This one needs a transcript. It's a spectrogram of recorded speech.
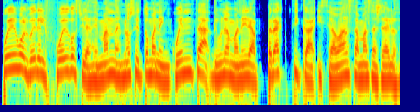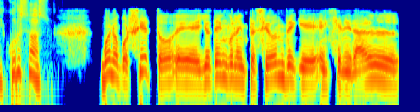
¿puede volver el fuego si las demandas no se toman en cuenta de una manera práctica y se avanza más allá de los discursos? Bueno, por cierto, eh, yo tengo la impresión de que en general,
